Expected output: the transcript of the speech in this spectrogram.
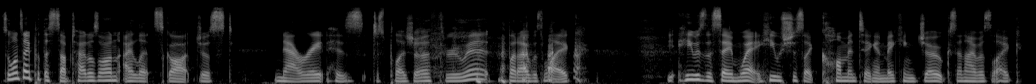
So once I put the subtitles on, I let Scott just narrate his displeasure through it. But I was like, he was the same way. He was just like commenting and making jokes, and I was like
